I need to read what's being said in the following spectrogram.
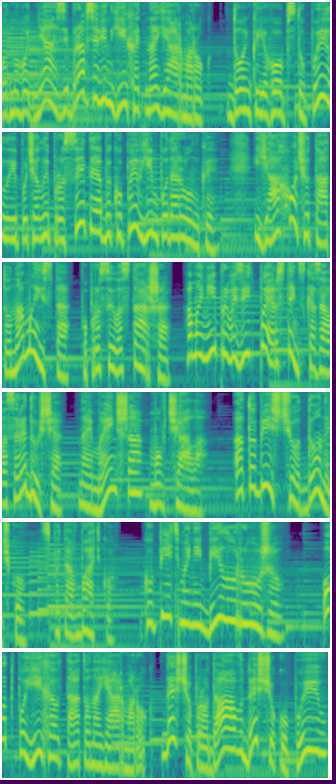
Одного дня зібрався він їхати на ярмарок. Доньки його обступили і почали просити, аби купив їм подарунки. Я хочу, тато, намиста, попросила старша. А мені привезіть перстень, сказала середуща. Найменша мовчала. А тобі що, донечко? спитав батько. Купіть мені білу ружу. От поїхав тато на ярмарок. Дещо продав, дещо купив,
